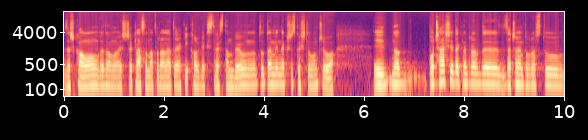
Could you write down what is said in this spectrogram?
ze szkołą, wiadomo, jeszcze klasa maturalna, to jakikolwiek stres tam był, no to tam jednak wszystko się to łączyło. I no, po czasie tak naprawdę zacząłem po prostu,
